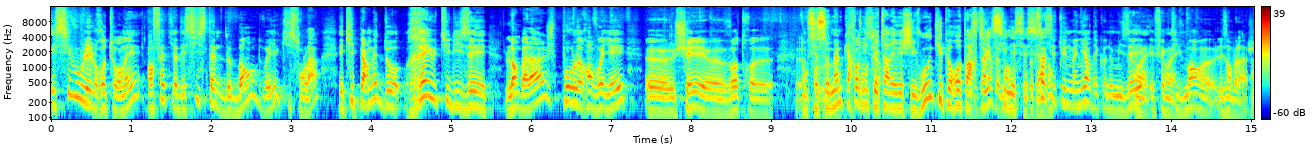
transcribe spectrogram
et si vous voulez le retourner, en fait, il y a des systèmes de bandes, vous voyez, qui sont là et qui permettent de réutiliser l'emballage pour le renvoyer chez votre donc c'est ce même carton qui est arrivé chez vous et qui peut repartir si nécessaire. Donc ça, c'est une manière d'économiser effectivement les emballages.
